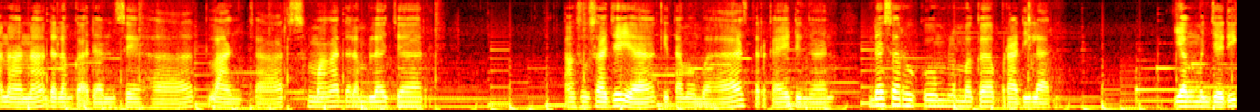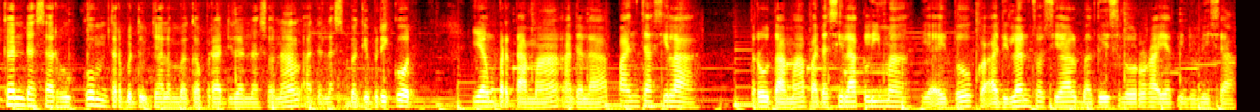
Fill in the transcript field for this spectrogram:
anak-anak dalam keadaan sehat, lancar, semangat dalam belajar. Langsung saja ya, kita membahas terkait dengan dasar hukum lembaga peradilan. Yang menjadikan dasar hukum terbentuknya lembaga peradilan nasional adalah sebagai berikut. Yang pertama adalah Pancasila terutama pada sila kelima, yaitu keadilan sosial bagi seluruh rakyat Indonesia.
